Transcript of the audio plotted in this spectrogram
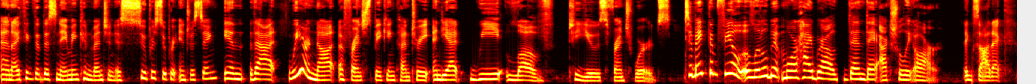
And I think that this naming convention is super, super interesting in that we are not a French speaking country, and yet we love to use French words to make them feel a little bit more highbrow than they actually are. Exotic.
